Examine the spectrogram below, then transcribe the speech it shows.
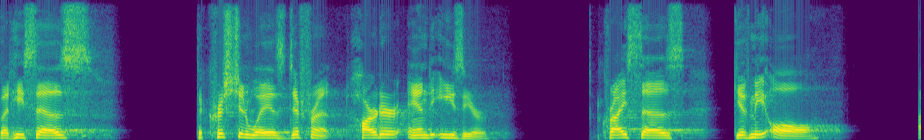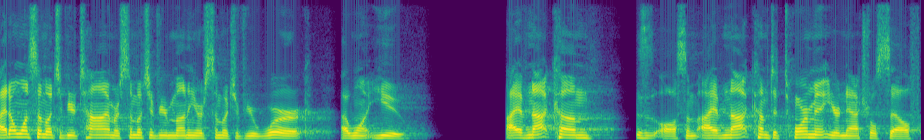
But he says the Christian way is different, harder, and easier. Christ says, Give me all. I don't want so much of your time or so much of your money or so much of your work. I want you. I have not come this is awesome. I have not come to torment your natural self,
